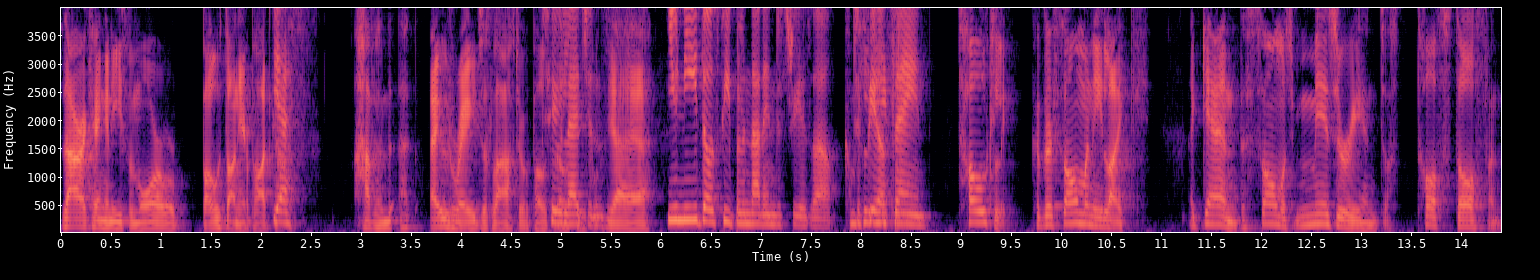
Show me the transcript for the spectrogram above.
Zara King and Aoife Moore were both on your podcast. Yes. having outrageous laughter with both of Two those people. legends. Yeah, yeah. You need those people in that industry as well to Completely. feel sane. Totally. Because there's so many, like, again, there's so much misery and just tough stuff and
